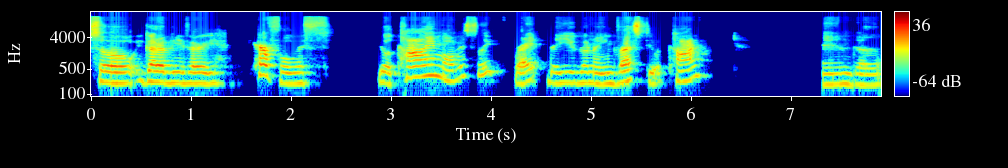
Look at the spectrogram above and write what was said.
so you got to be very careful with your time, obviously, right? That you're to invest your time. And uh,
